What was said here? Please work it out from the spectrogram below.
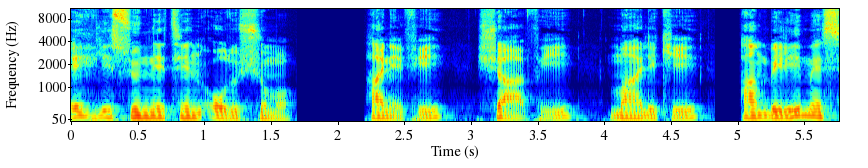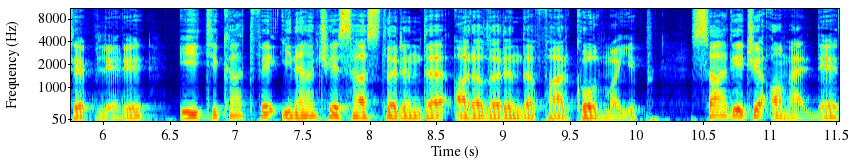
Ehli sünnetin oluşumu Hanefi, Şafii, Maliki, Hanbeli mezhepleri itikat ve inanç esaslarında aralarında fark olmayıp sadece amelde,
